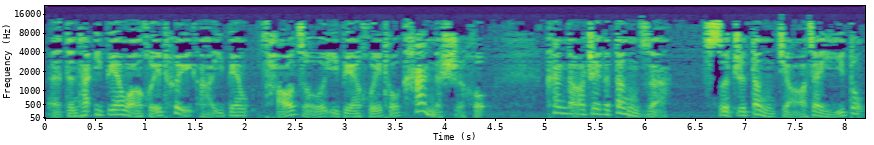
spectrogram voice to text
呃，等他一边往回退啊，一边逃走，一边回头看的时候，看到这个凳子啊，四只凳脚在移动，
